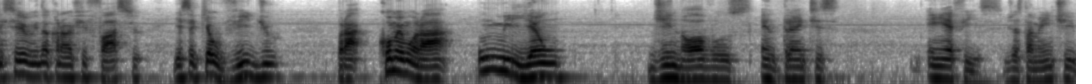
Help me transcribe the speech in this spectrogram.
e seja bem-vindo ao canal F Fácil. E esse aqui é o vídeo para comemorar um milhão de novos entrantes em FIs. Justamente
